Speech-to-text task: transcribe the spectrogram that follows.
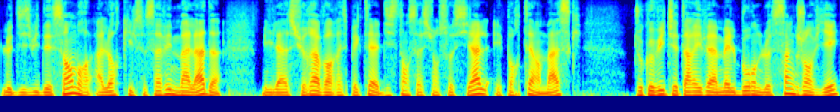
le 18 décembre alors qu'il se savait malade, mais il a assuré avoir respecté la distanciation sociale et porté un masque. Djokovic est arrivé à Melbourne le 5 janvier.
